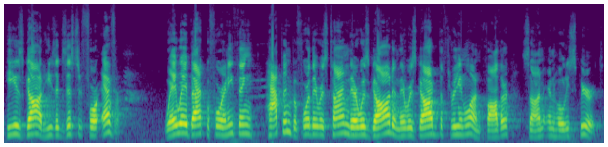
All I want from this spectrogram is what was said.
He is God. He's existed forever. Way, way back before anything happened, before there was time, there was God, and there was God, the three in one Father, Son, and Holy Spirit.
